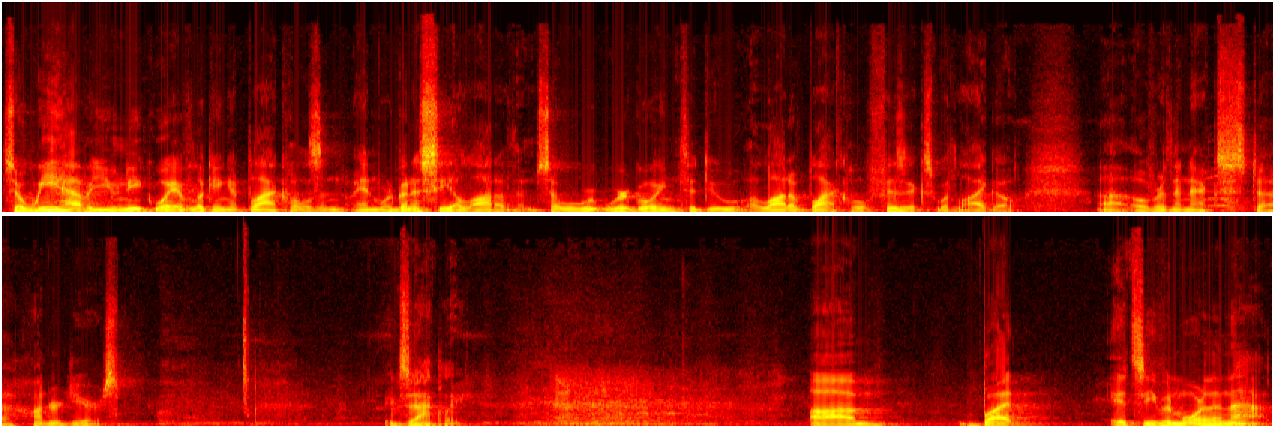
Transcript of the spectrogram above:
so we have a unique way of looking at black holes, and, and we're going to see a lot of them. So we're, we're, going to do a lot of black hole physics with LIGO uh, over the next uh, 100 years. Exactly. um, but it's even more than that.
